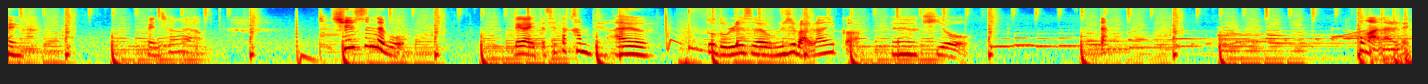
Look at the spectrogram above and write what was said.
에휴, 괜찮아요. 실수인데 뭐. 내가 이따 세탁하면 돼요. 아유, 또 놀랬어요. 울지 말라니까. 에휴, 귀여워. 딱. 콩 안 할래.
